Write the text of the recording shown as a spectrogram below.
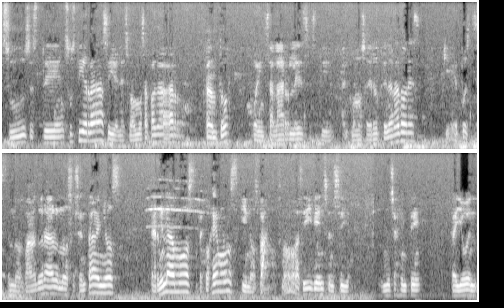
sus, este, sus tierras y les vamos a pagar tanto por instalarles este, algunos aerogeneradores que pues nos van a durar unos 60 años. Terminamos, recogemos y nos vamos, ¿no? Así bien sencillo. Mucha gente cayó en,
